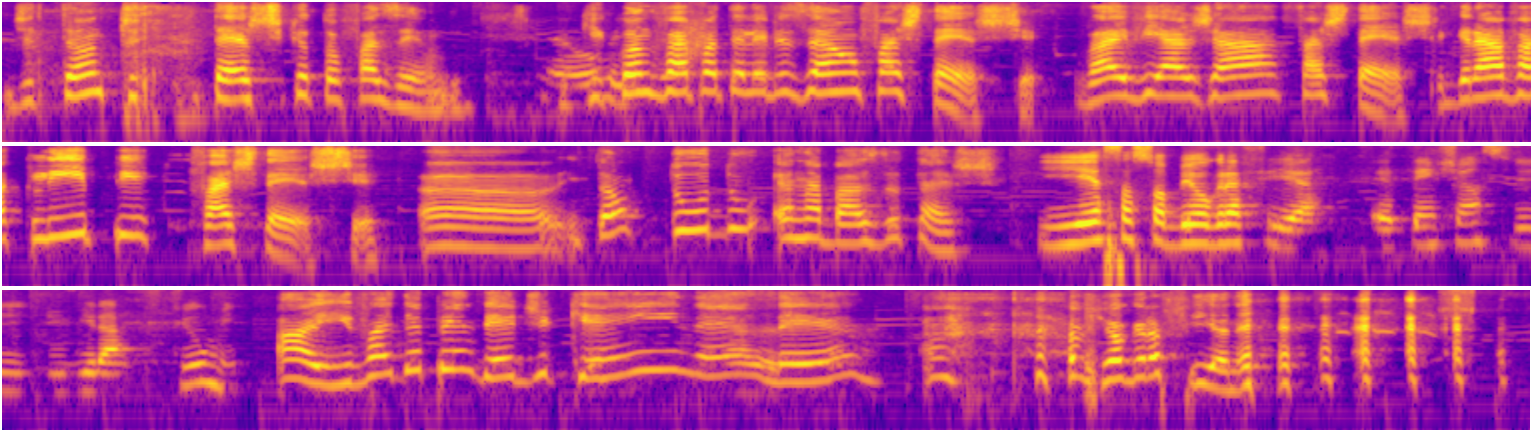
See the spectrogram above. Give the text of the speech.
de tanto teste que eu estou fazendo. É Que quando vai para televisão, faz teste. Vai viajar, faz teste. Grava clipe, faz teste. Ah, então, tudo é na base do teste. E essa sua biografia é, tem chance de, de virar filme? Aí vai depender de quem né, lê a, a biografia, né?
